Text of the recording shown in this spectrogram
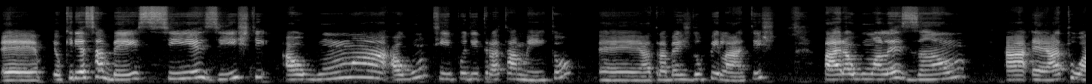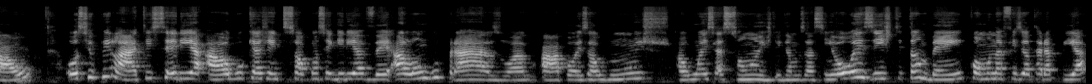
É, eu queria saber se existe alguma, algum tipo de tratamento é, através do Pilates para alguma lesão a, é, atual, ou se o Pilates seria algo que a gente só conseguiria ver a longo prazo, a, a, após alguns, algumas sessões, digamos assim, ou existe também, como na fisioterapia,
